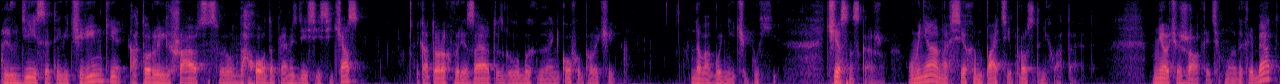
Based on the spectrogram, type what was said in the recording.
людей с этой вечеринки, которые лишаются своего дохода прямо здесь и сейчас, и которых вырезают из голубых огоньков и прочей новогодней чепухи. Честно скажу, у меня на всех эмпатии просто не хватает. Мне очень жалко этих молодых ребят.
